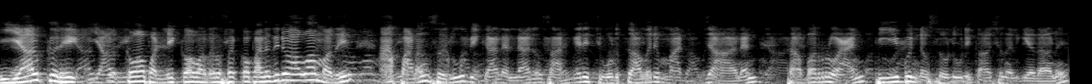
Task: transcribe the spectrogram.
ഇയാൾക്കൊരു ഇയാൾക്കോ പള്ളിക്കോ മദ്രസക്കോ പലതിനും ആവാം. മതി ആ പണം സ്വരൂപിക്കാൻ എല്ലാവരും സഹകരിച്ചു കൊടുത്തു. അവർ മജ്ജാനൻ തബറുവാൻ തീപുൻ നഫ്സോട് കൂടി കാശ് നൽകിയതാണ്.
